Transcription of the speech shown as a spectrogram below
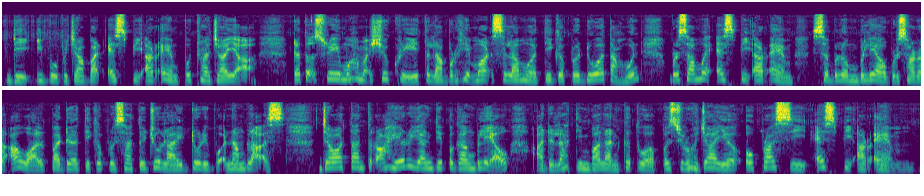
di Ibu Pejabat SPRM Putrajaya. Datuk Seri Muhammad Syukri telah berkhidmat selama 32 tahun bersama SPRM sebelum beliau bersara awal pada 31 Julai 2016. Jawatan terakhir yang dipegang beliau adalah Timbalan Ketua Pesuruhjaya Operasi SPRM.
